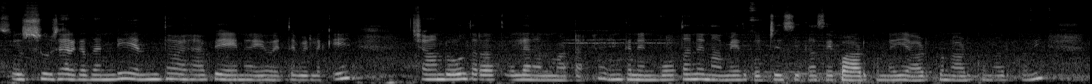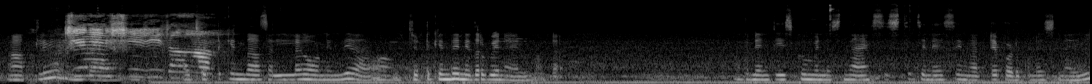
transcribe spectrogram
సో చూశారు కదండి ఎంత హ్యాపీ అయినాయో అయితే వీళ్ళకి. చాలా రోజుల తర్వాత వెళ్ళాను అనమాట ఇంకా నేను పోతానే నా మీదకి వచ్చేసి కాసేపు ఆడుకున్నాయి ఆడుకుని ఆడుకుని ఆడుకొని అట్లే ఇంకా ఆ చెట్టు కింద చల్లగా ఉండింది. ఆ చెట్టు కిందే నిద్రపోయినాయి అనమాట ఇంకా నేను తీసుకుని స్నాక్స్ ఇస్తే తినేసి అట్టే పడుకునేసినాయి.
